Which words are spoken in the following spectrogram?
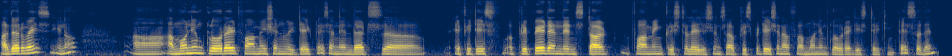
Otherwise you know uh, ammonium chloride formation will take place and then that is uh, if it is prepared and then start forming crystallizations or precipitation of ammonium chloride is taking place. So, then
